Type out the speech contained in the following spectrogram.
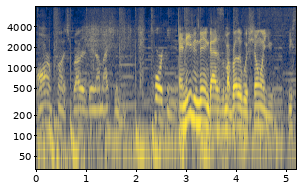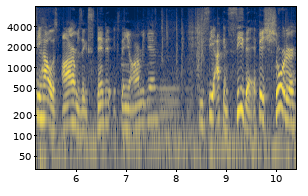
arm punch rather than I'm actually torquing it. And even then, guys, as my brother was showing you, you see how his arm is extended? Extend your arm again. You see, I can see that. If it's shorter,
